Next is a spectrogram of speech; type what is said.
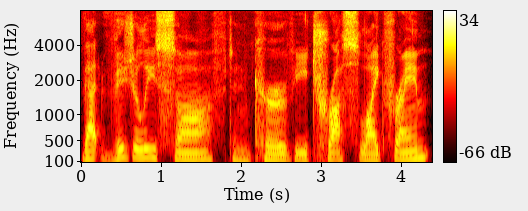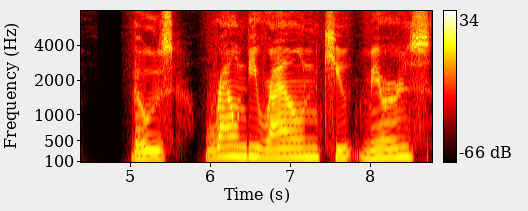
That visually soft and curvy truss like frame. Those roundy round cute mirrors.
